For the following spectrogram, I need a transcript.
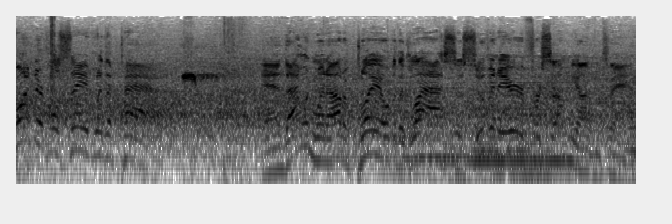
Wonderful save with a pad. And that one went out of play over the glass. A souvenir for some young fan.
